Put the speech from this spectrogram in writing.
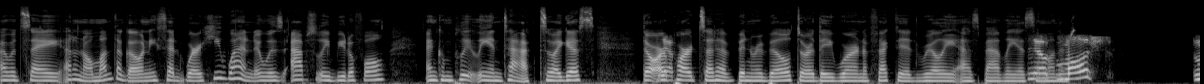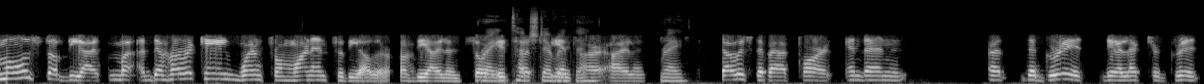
I would say I don't know a month ago, and he said where he went, it was absolutely beautiful and completely intact. So, I guess. There are Yep. parts that have been rebuilt, or they weren't affected really as badly as some No, most most of the uh, m- the hurricane went from one end to the other of the island, so Right, it touched touched, everything. the entire island. right. That was the bad part, and then uh, the grid, the electric grid,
